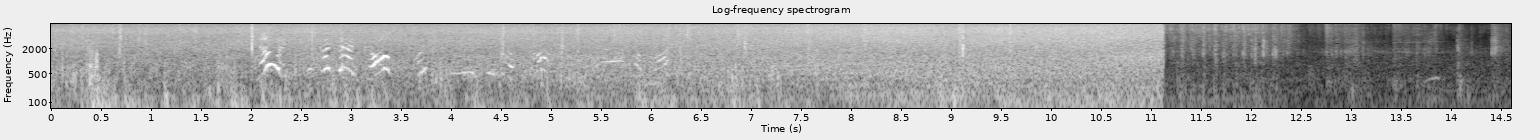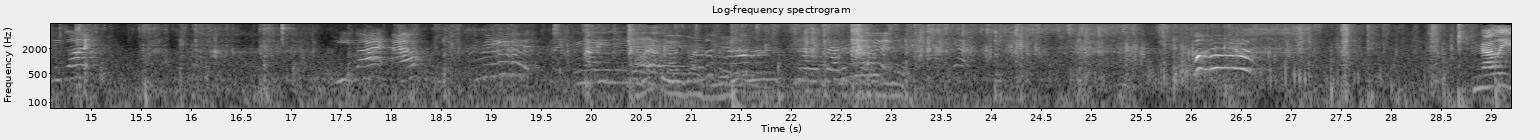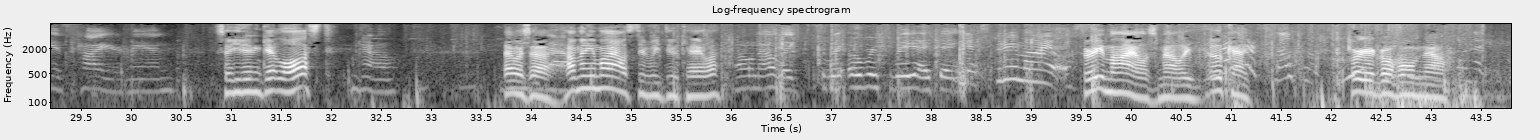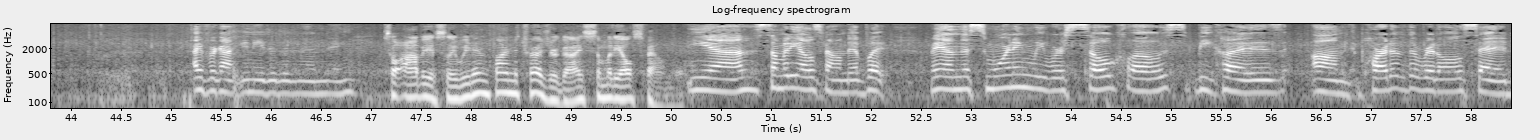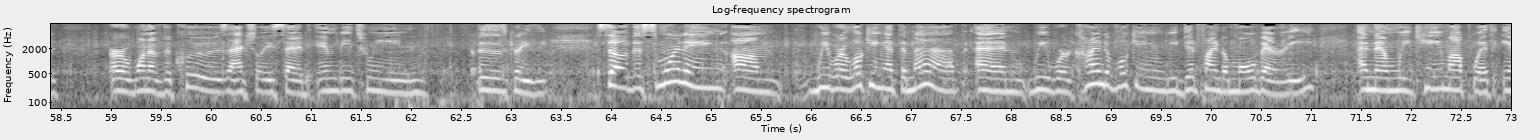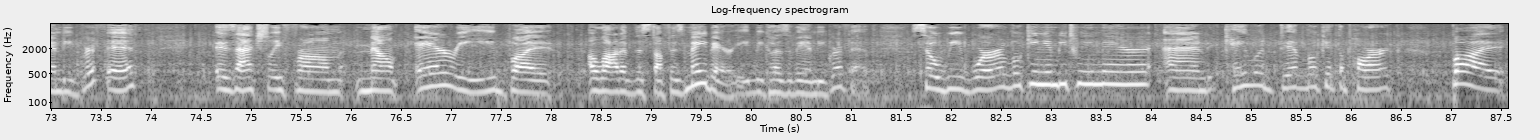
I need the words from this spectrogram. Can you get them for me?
No, it's because that dog pushed me into the rock. and the mud. We- we got- we got out. We made it. Like, we made it. No, we gotta do it. Yeah. Woohoo! Melly is tired, man. So you didn't get lost? No. That was uh, how many miles did we do, Kayla? I don't know, like three, over three, I think. Yes, three miles. Three miles, Melly. Okay, we're gonna go home now. I forgot you needed an ending. So obviously we didn't find the treasure, guys. Somebody else found it. Yeah, somebody else found it. But man, this morning we were so close because um, part of the riddle said, or one of the clues actually said, in between. This is crazy. So this morning, um, we were looking at the map and we were kind of looking. We did find a mulberry, and then we came up with Andy Griffith is actually from Mount Airy, but a lot of the stuff is Mayberry because of Andy Griffith. So we were looking in between there, and Kayla did look at the park, but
